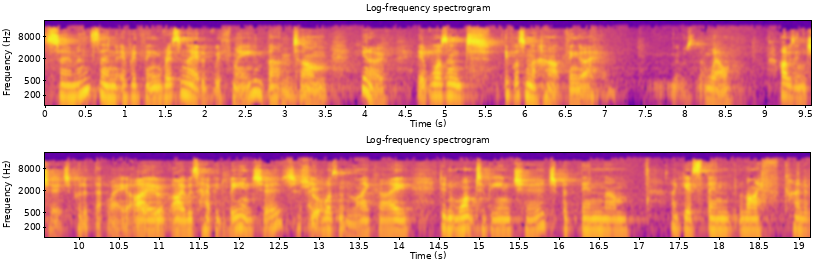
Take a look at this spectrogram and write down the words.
sermons, and everything resonated with me. But Hmm. um, you know, it wasn't. It wasn't a hard thing. I, it was well. I was in church, put it that way. Okay. I, I was happy to be in church. Sure. It wasn't like I didn't want to be in church, but then um, I guess then life kind of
